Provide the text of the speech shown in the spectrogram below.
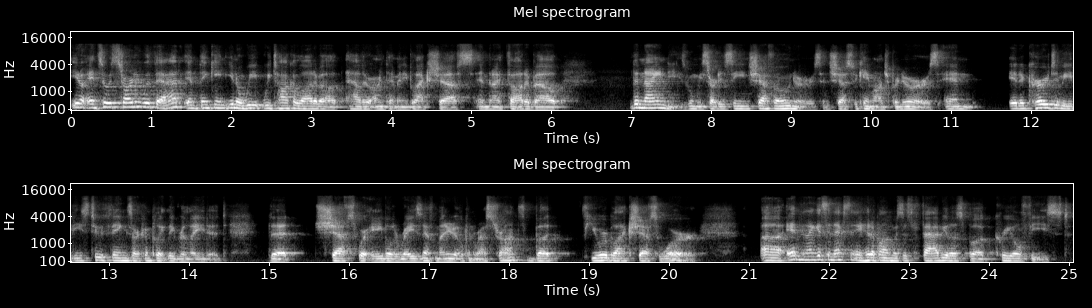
you know, and so it started with that and thinking, you know, we we talk a lot about how there aren't that many black chefs. And then I thought about the 90s when we started seeing chef owners and chefs became entrepreneurs. And it occurred to me these two things are completely related. That chefs were able to raise enough money to open restaurants, but fewer black chefs were. Uh, and I guess the next thing I hit upon was this fabulous book, Creole Feast,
